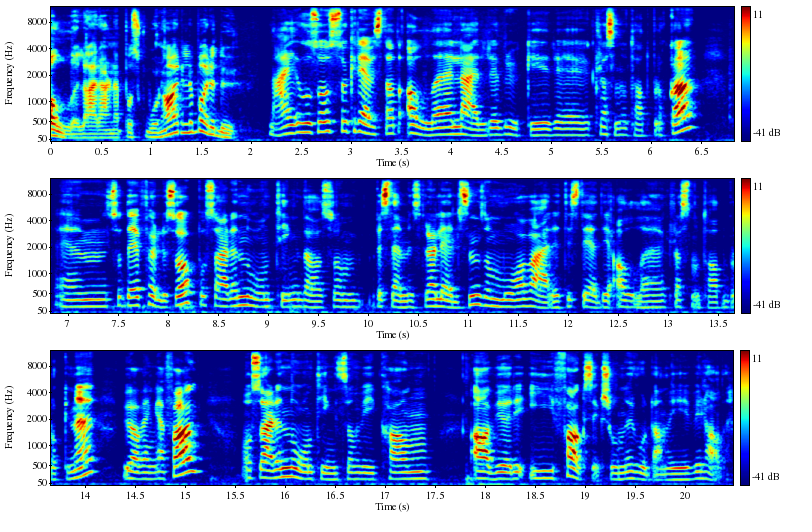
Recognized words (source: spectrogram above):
alle lærerne på skolen har, eller bare du? Nei, hos oss så kreves det at alle lærere bruker eh, klassenotatblokka. Så det følges opp, og så er det noen ting da som bestemmes fra ledelsen som må være til stede i alle klassenotatblokkene, uavhengig av fag. Og så er det noen ting som vi kan avgjøre i fagseksjoner hvordan vi vil ha det.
